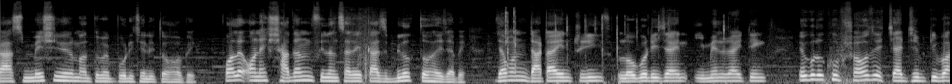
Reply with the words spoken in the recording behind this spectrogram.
কাজ মেশিনের মাধ্যমে পরিচালিত হবে। ফলে অনেক সাধারণ ফ্রিল্যান্সারের কাজ বিলুপ্ত হয়ে যাবে। যেমন data entry logo design email writing এগুলো খুব সহজেই চ্যাট জিপিটি বা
